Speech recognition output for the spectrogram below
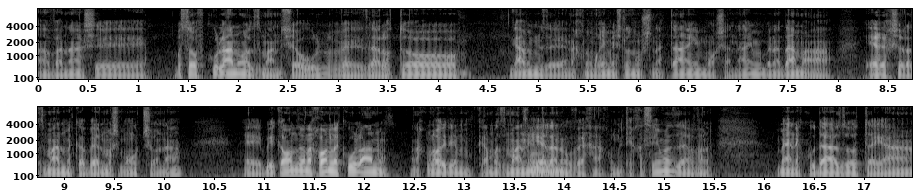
ההבנה שבסוף כולנו על זמן שאול, וזה על אותו גם אם זה, אנחנו אומרים, יש לנו שנתיים או שנה עם הבן אדם, הערך של הזמן מקבל משמעות שונה. בעיקרון זה נכון לכולנו, אנחנו לא יודעים כמה זמן כן. יהיה לנו ואיך אנחנו מתייחסים על זה, אבל מהנקודה הזאת היה...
